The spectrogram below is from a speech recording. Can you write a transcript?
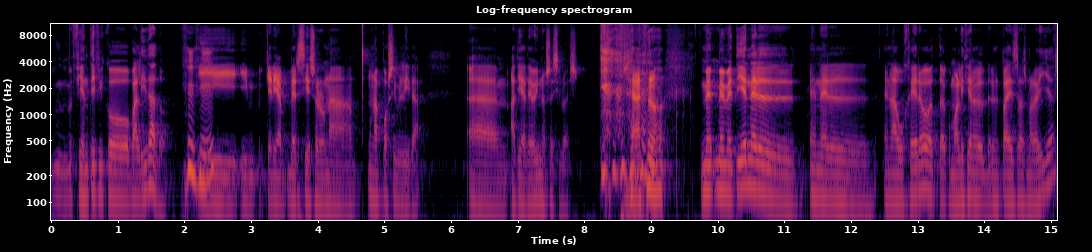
mm, científico validado. y, y quería ver si eso era una, una posibilidad. Um, a día de hoy no sé si lo es. O sea, no- me, me metí en el, en el, en el agujero, como Alicia en el, en el País de las Maravillas,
